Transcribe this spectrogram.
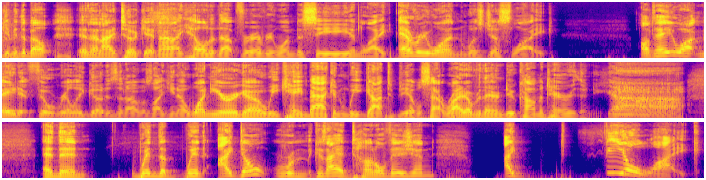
give me the belt. And then I took it and I like held it up for everyone to see. And like everyone was just like, I'll tell you what made it feel really good is that I was like, you know, one year ago we came back and we got to be able to sit right over there and do commentary. Then yeah, and then when the when I don't rem- because I had tunnel vision, I feel like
